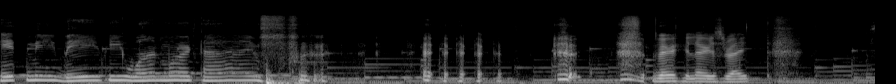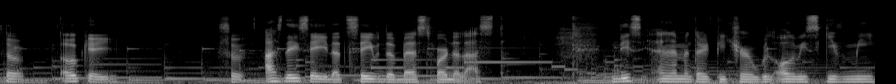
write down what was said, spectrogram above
hit me baby one more time. very hilarious, right? So okay. So, as they say, that save the best for the last. This elementary teacher will always give me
